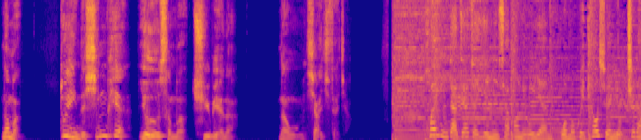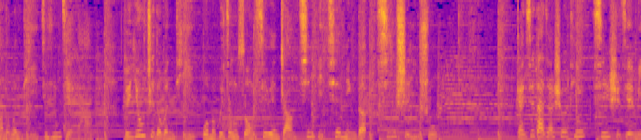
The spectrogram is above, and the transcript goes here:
那么对应的芯片又有什么区别呢？那我们下一期再讲。欢迎大家在页面下方留言，我们会挑选有质量的问题进行解答。对优质的问题，我们会赠送谢院长亲笔签名的新式一书。感谢大家收听《新事揭秘》，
